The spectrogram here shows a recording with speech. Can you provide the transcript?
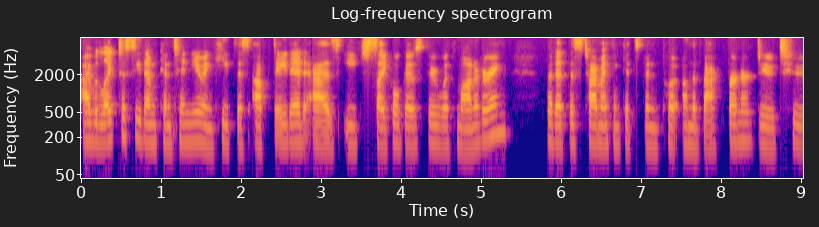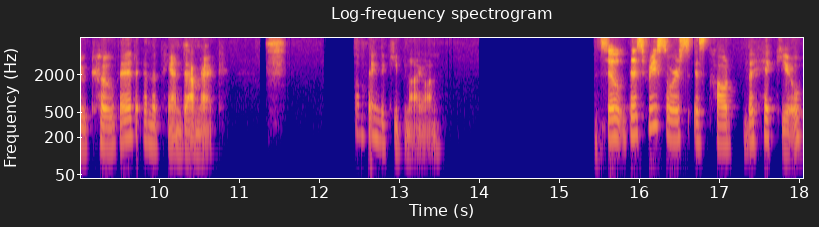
I would like to see them continue and keep this updated as each cycle goes through with monitoring. But at this time, I think it's been put on the back burner due to COVID and the pandemic. Something to keep an eye on. So this resource is called the HICU.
